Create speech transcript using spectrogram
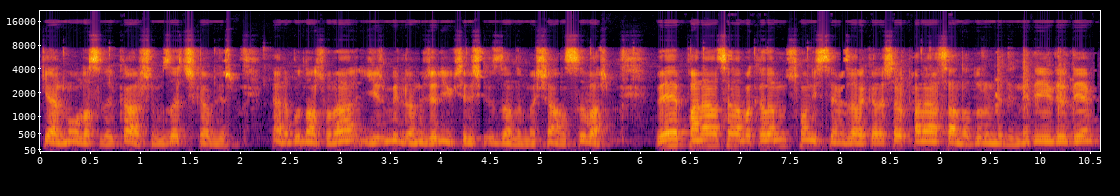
gelme olasılığı karşımıza çıkabilir. Yani bundan sonra 20 liranın üzeri yükselişi hızlandırma şansı var. Ve Panelsan'a bakalım son hissemiz arkadaşlar. Panelsan'da durum nedir ne değildir diye.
